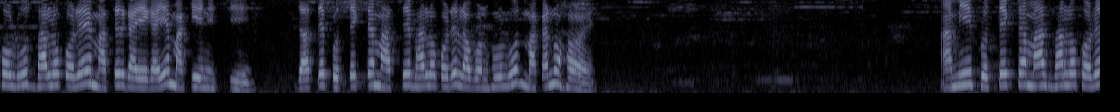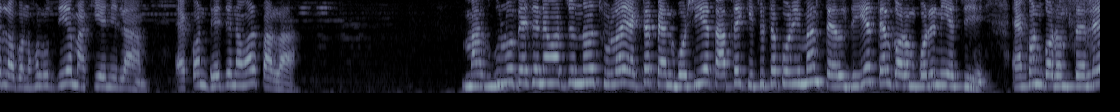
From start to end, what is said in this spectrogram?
হলুদ ভালো করে মাছের গায়ে গায়ে মাখিয়ে নিচ্ছি, যাতে প্রত্যেকটা মাছে ভালো করে লবণ হলুদ মাখানো হয়। আমি প্রত্যেকটা মাছ ভালো করে লবণ হলুদ দিয়ে মাখিয়ে নিলাম। এখন ভেজে নেওয়ার পালা। মাছগুলো ভেজে নেওয়ার জন্য চুলায় একটা প্যান বসিয়ে তাতে কিছুটা পরিমাণ তেল দিয়ে তেল গরম করে নিয়েছি। এখন গরম তেলে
